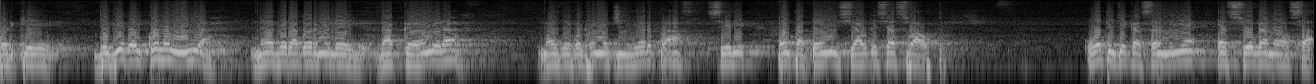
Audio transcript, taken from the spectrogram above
Porque devido à economia, né, vereador Milei, da Câmara, nós devolvemos dinheiro para ser pontapé inicial desse asfalto. Outra indicação minha é sobre a nossa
